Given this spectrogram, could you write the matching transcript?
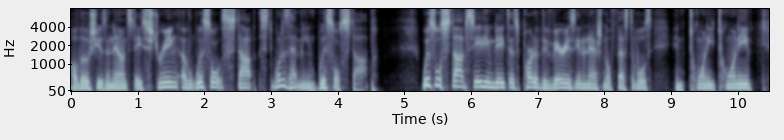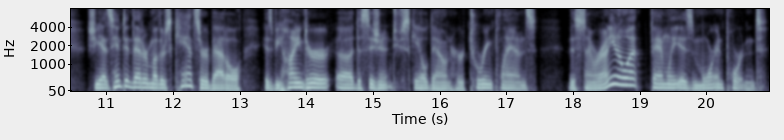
although she has announced a string of whistle stop. What does that mean, whistle stop? Whistle Stop stadium dates as part of the various international festivals in 2020. She has hinted that her mother's cancer battle is behind her uh, decision to scale down her touring plans this time around. You know what? Family is more important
